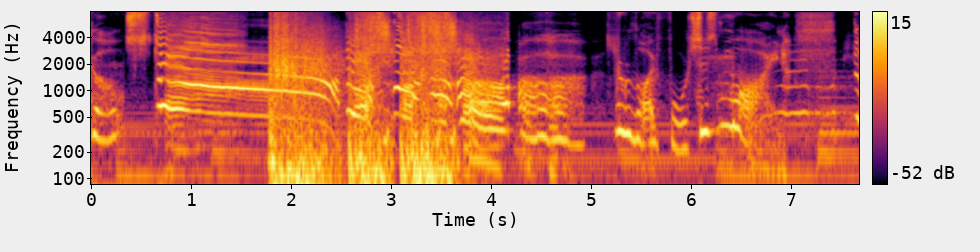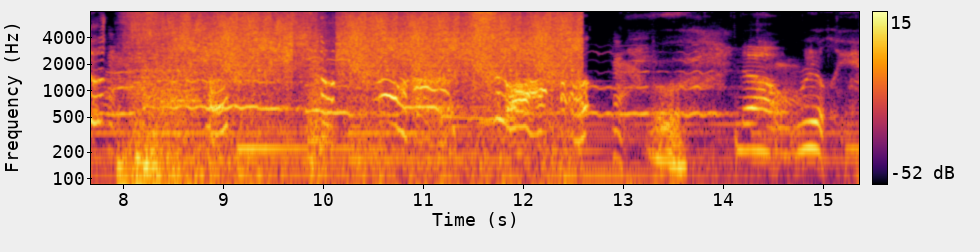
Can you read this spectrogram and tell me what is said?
go. Stop! Your life force is mine. No, really.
